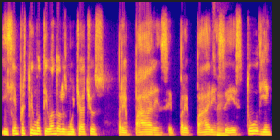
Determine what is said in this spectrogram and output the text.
y siempre estoy motivando a los muchachos prepárense, prepárense, estudien.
